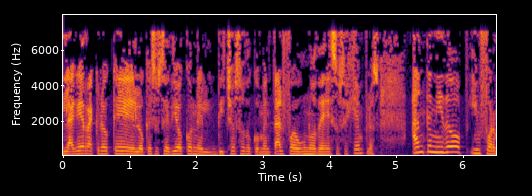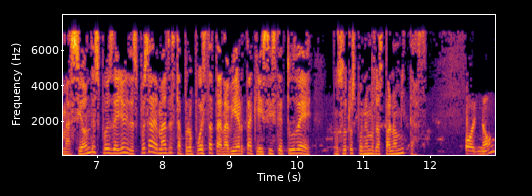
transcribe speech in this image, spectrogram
la guerra, creo que lo que sucedió con el dichoso documental fue uno de esos ejemplos. ¿Han tenido información después de ello y después además de esta propuesta tan abierta que hiciste tú de nosotros ponemos las palomitas? Hoy no,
